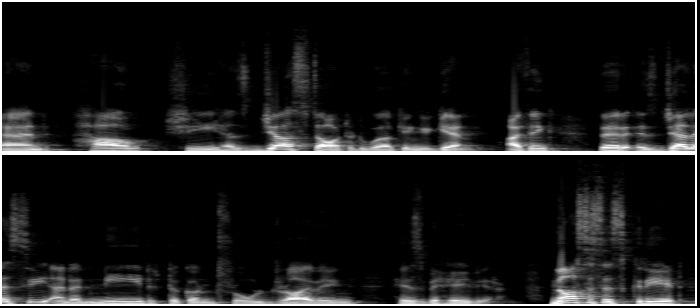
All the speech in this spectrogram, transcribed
and how she has just started working again. I think there is jealousy and a need to control driving his behavior. Narcissists create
